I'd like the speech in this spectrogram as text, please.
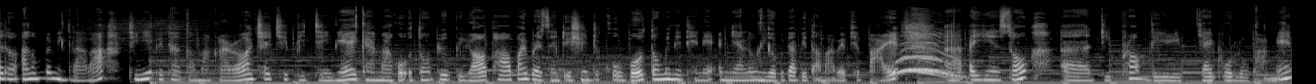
Hello အားလုံးပဲမင်္ဂလာပါဒီနေ့ပြပြသွားမှာကတော့ ChatGPT နဲ့ Canva ကိုအသုံးပြုပြီးတော့ PowerPoint presentation တစ်ခုကို3မိနစ်ထင်းနဲ့အမြန်ဆုံးမျိုးပြပြပေးသွားမှာပဲဖြစ်ပါတယ်အဲအရင်ဆုံးအဲဒီ prompt လေးတွေရိုက်ဖို့လိုပါမယ်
